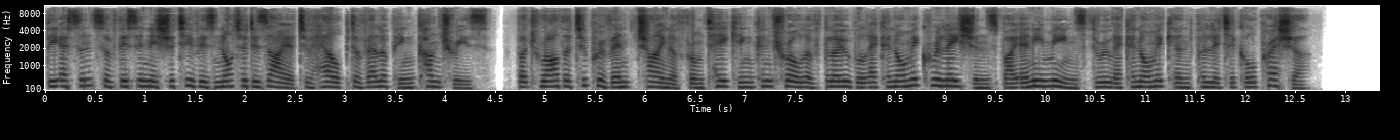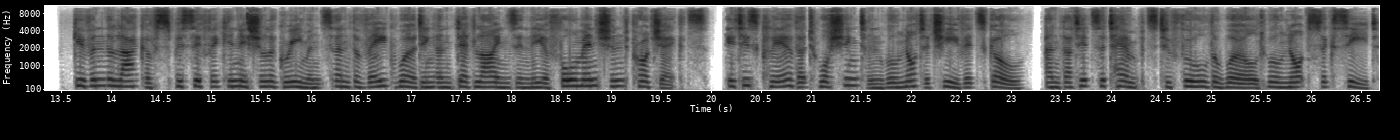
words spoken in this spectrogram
The essence of this initiative is not a desire to help developing countries, but rather to prevent China from taking control of global economic relations by any means through economic and political pressure. Given the lack of specific initial agreements and the vague wording and deadlines in the aforementioned projects, it is clear that Washington will not achieve its goal, and that its attempts to fool the world will not succeed.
